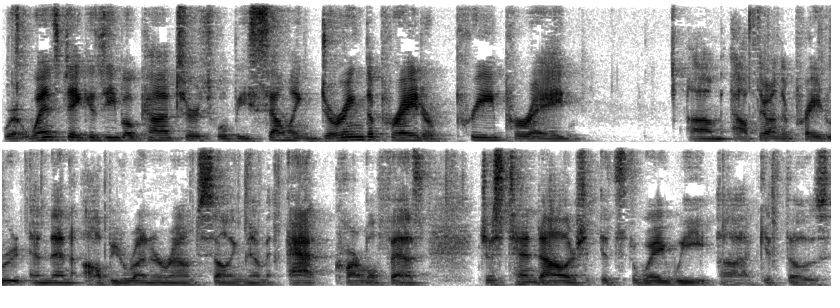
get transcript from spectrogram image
We're at Wednesday Gazebo Concerts. We'll be selling during the parade or pre-parade um, out there on the parade route, and then I'll be running around selling them at Carmel Fest. Just $10. It's the way we uh, get those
